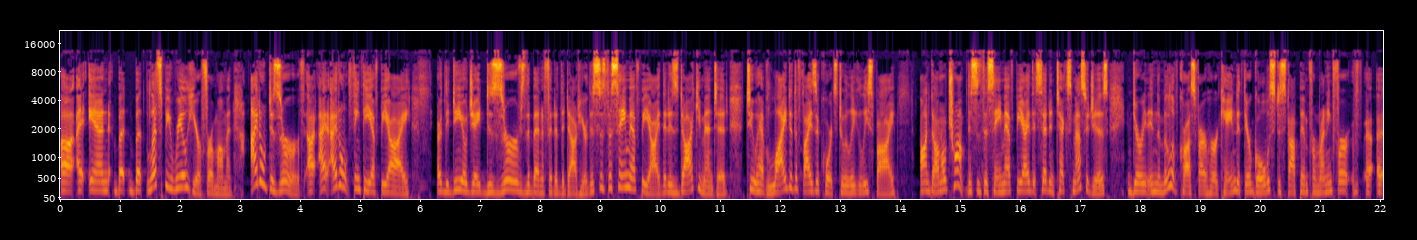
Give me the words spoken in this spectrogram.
Uh, and but but let's be real here for a moment. I don't deserve. I, I don't think the FBI or the DOJ deserves the benefit of the doubt here. This is the same FBI that is documented to have lied to the FISA courts to illegally spy on Donald Trump. This is the same FBI that said in text messages during in the middle of Crossfire Hurricane that their goal was to stop him from running for uh, uh,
